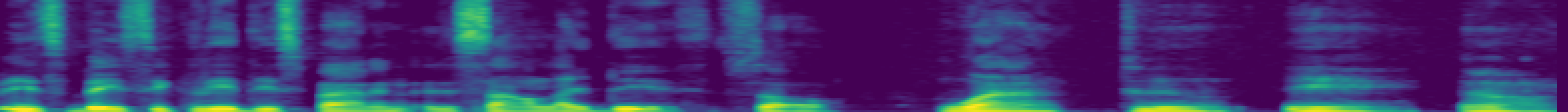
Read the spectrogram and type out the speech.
is basically this pattern. It sound like this. So one, two, three. Uh.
